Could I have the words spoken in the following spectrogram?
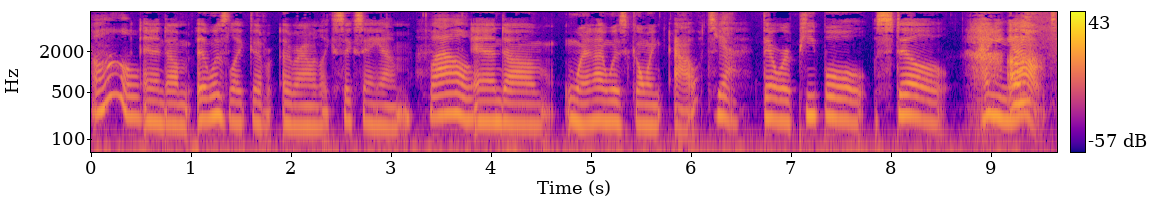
Oh, and um, it was like a, around like six a.m. wow. And um, when I was going out, Yeah. there were people still hanging out.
